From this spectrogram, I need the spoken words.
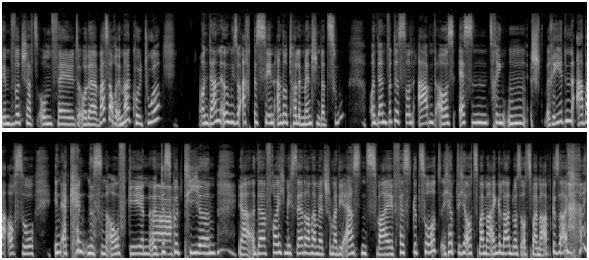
dem Wirtschaftsumfeld oder oder was auch immer, Kultur. Und dann irgendwie so acht bis zehn andere tolle Menschen dazu. Und dann wird es so ein Abend aus Essen, Trinken, Reden, aber auch so in Erkenntnissen aufgehen, äh, ah. diskutieren. Ja, da freue ich mich sehr drauf. Haben wir jetzt schon mal die ersten zwei festgezurrt. Ich habe dich ja auch zweimal eingeladen, du hast auch zweimal abgesagt.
